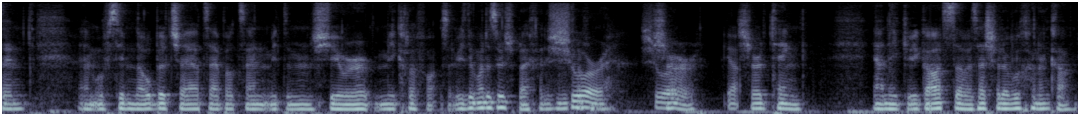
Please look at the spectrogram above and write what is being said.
10% ähm, auf seinem Noble Chair 10% mit dem Shure Mikrofon. Wie du man das aussprechen? Das? Sure. Sure. Sure. Ja. Sure thing. Janik, wie geht's dir? Was hast du für eine Woche gehabt?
